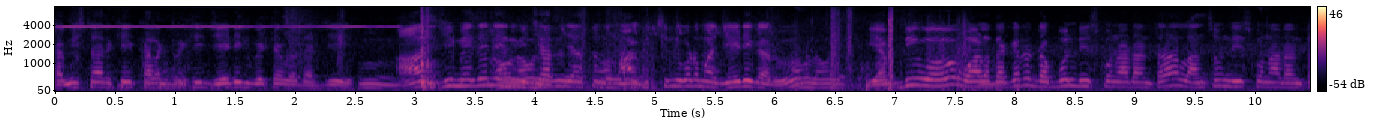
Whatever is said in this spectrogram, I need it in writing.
కమిషనర్కి కలెక్టర్కి జేడీకి పెట్టావు కదా అర్జీ. ఆ అర్జీ మీదే నేను విచారణ చేస్తున్నాను. నాకు ఇచ్చింది కూడా మా జేడీ గారు. ఎఫ్డిఓ వాళ్ళ దగ్గర డబ్బులు తీసుకున్నాడంట లంచం తీసుకున్నాడంట?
